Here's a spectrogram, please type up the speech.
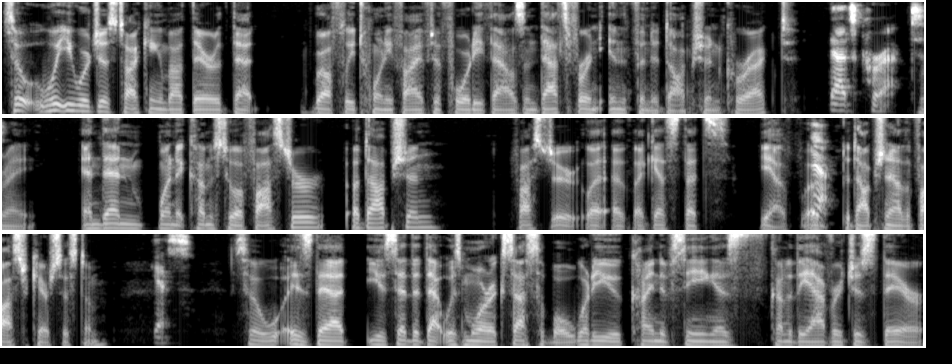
So what you were just talking about there that roughly 25 to 40,000 that's for an infant adoption, correct? That's correct. Right. And then when it comes to a foster adoption, foster i guess that's yeah, yeah, adoption out of the foster care system yes so is that you said that that was more accessible what are you kind of seeing as kind of the averages there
